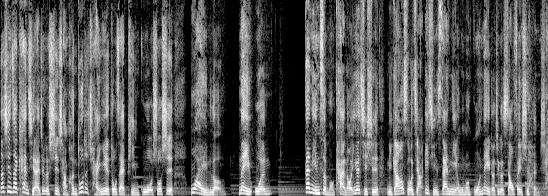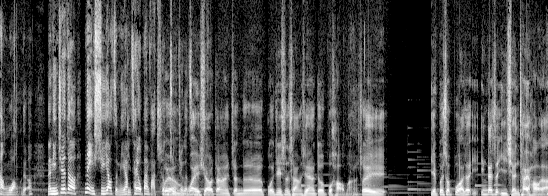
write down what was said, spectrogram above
那现在看起来，这个市场很多的产业都在评估，说是外冷内温。但您怎么看哦？因为其实你刚刚所讲，疫情三年，我们国内的这个消费是很畅旺的。那您觉得内需要怎么样，你才有办法撑住这个？外销当然整个国际市场现在都不好嘛，所以也不是说不好，就应该是以前太好了。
